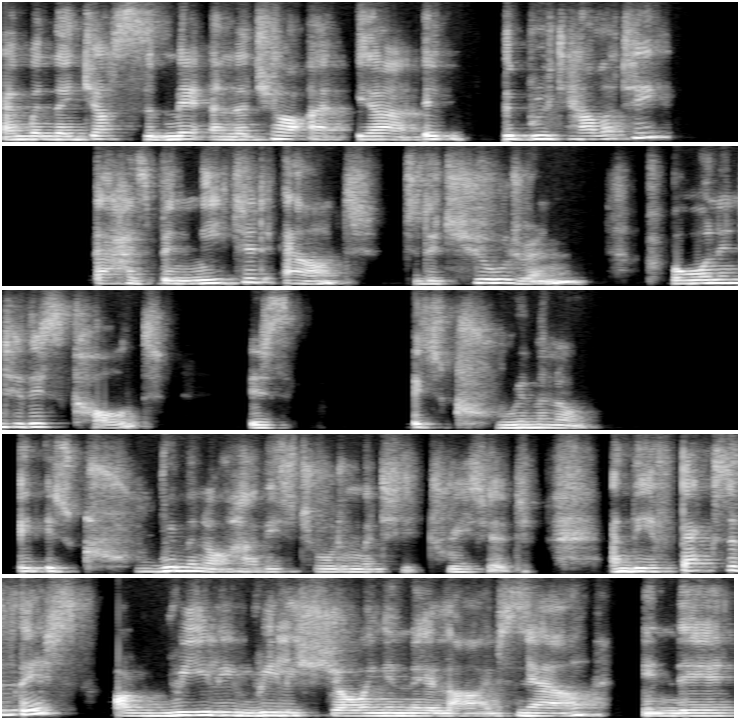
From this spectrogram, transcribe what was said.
And when they just submit, and the child, uh, yeah, it, the brutality that has been meted out to the children born into this cult is it's criminal. It is criminal how these children were t- treated. And the effects of this are really, really showing in their lives now, in their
